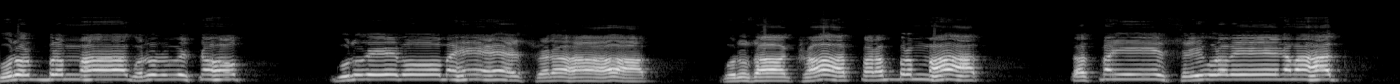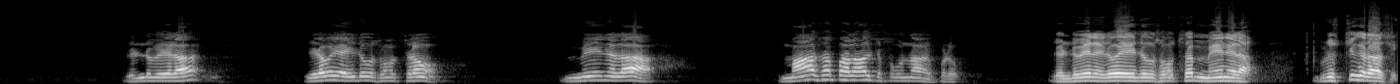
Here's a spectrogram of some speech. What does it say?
గురుర్బ్రహ్మ గురుర్విష్ణు గురుదేవో మహేశ్వర గురు సాక్షాత్ పరబ్రహ్మ తస్మై శ్రీగురవే నమ రెండు వేల ఇరవై ఐదవ సంవత్సరం మే నెల మాస ఫలాలు చెప్పుకుందాం ఇప్పుడు. రెండు వేల ఇరవై ఐదవ సంవత్సరం మే నెల వృశ్చిక రాశి.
